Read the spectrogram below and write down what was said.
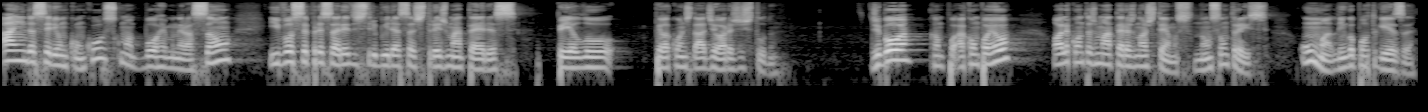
ainda seria um concurso com uma boa remuneração e você precisaria distribuir essas três matérias pelo, pela quantidade de horas de estudo. De boa? Acompanhou? Olha quantas matérias nós temos. Não são três. Uma, língua portuguesa.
